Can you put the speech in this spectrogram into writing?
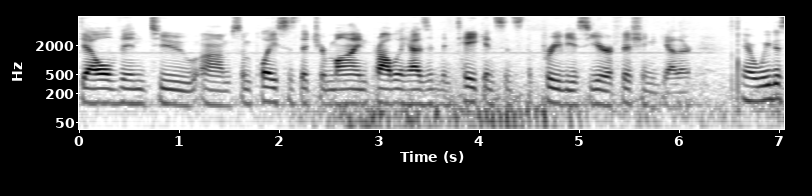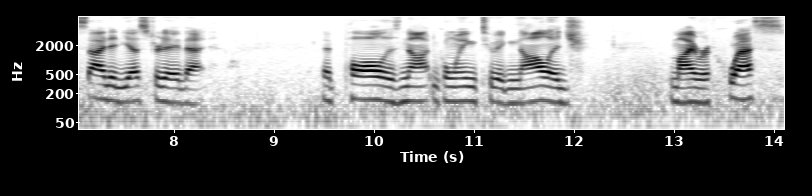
delve into um, some places that your mind probably hasn't been taken since the previous year of fishing together. Yeah, we decided yesterday that that Paul is not going to acknowledge my requests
